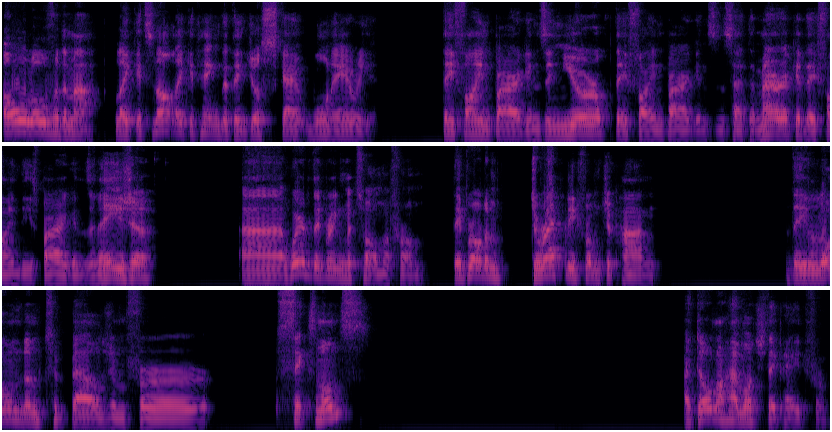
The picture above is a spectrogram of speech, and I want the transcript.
all over the map. Like it's not like a thing that they just scout one area. They find bargains in Europe, they find bargains in South America, they find these bargains in Asia. Uh, where did they bring Mitoma from? They brought him directly from Japan. They loaned him to Belgium for six months. I don't know how much they paid for him,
